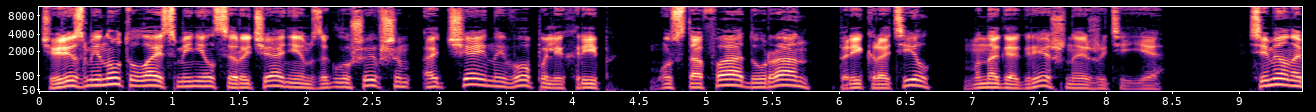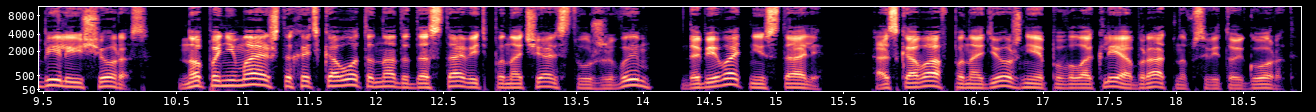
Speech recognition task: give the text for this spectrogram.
Через минуту лай сменился рычанием, заглушившим отчаянный вопль и хрип. Мустафа Дуран прекратил многогрешное житие. Семена били еще раз, но, понимая, что хоть кого-то надо доставить по начальству живым, добивать не стали, а сковав понадежнее, поволокли обратно в святой город.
